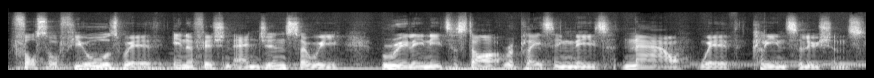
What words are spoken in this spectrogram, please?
fossil fuels with inefficient engines, so we really need to start replacing these now with clean solutions.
